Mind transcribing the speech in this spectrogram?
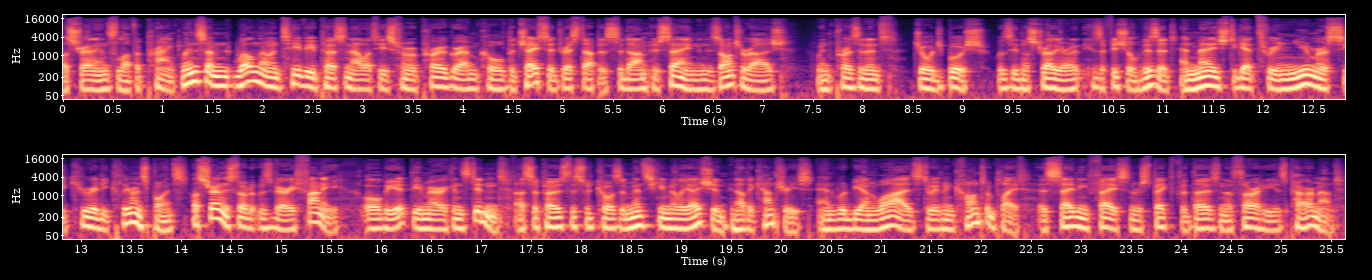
Australians love a prank. When some well known TV personalities from a program called The Chaser dressed up as Saddam Hussein and his entourage when President George Bush was in Australia on his official visit and managed to get through numerous security clearance points, Australians thought it was very funny, albeit the Americans didn't. I suppose this would cause immense humiliation in other countries and would be unwise to even contemplate, as saving face and respect for those in authority is paramount.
